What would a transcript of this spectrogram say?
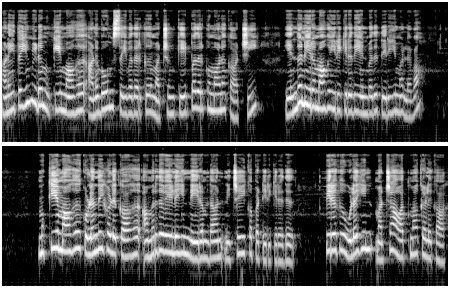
அனைத்தையும் விட முக்கியமாக அனுபவம் செய்வதற்கு மற்றும் கேட்பதற்குமான காட்சி எந்த நேரமாக இருக்கிறது என்பது தெரியும் அல்லவா? முக்கியமாக குழந்தைகளுக்காக அமிர்த வேலையின் நேரம்தான் நிச்சயிக்கப்பட்டிருக்கிறது. பிறகு உலகின் மற்ற ஆத்மாக்களுக்காக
